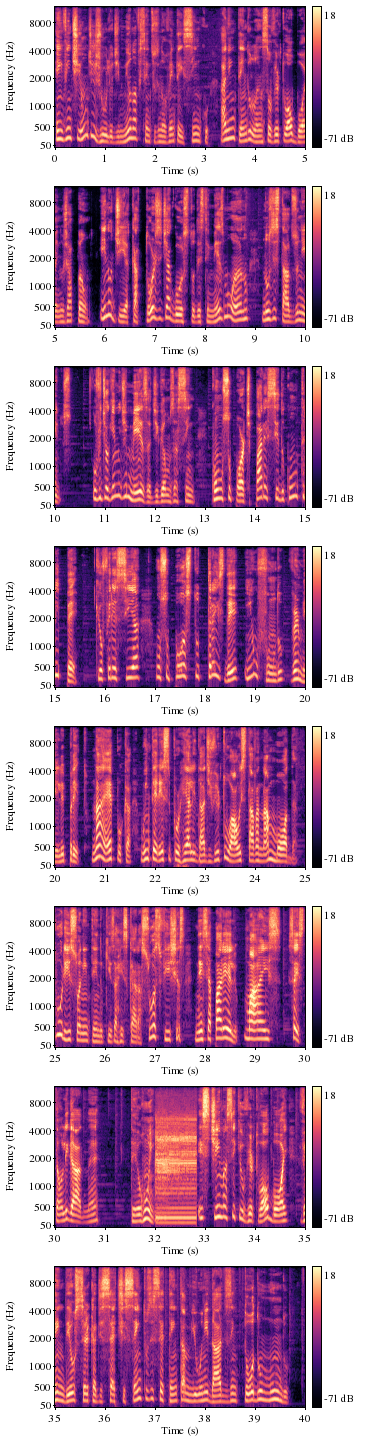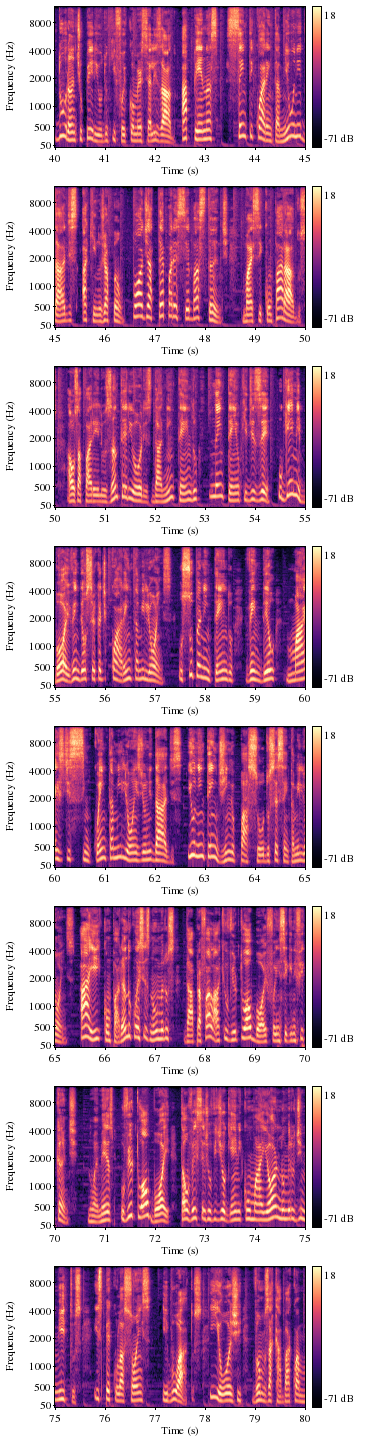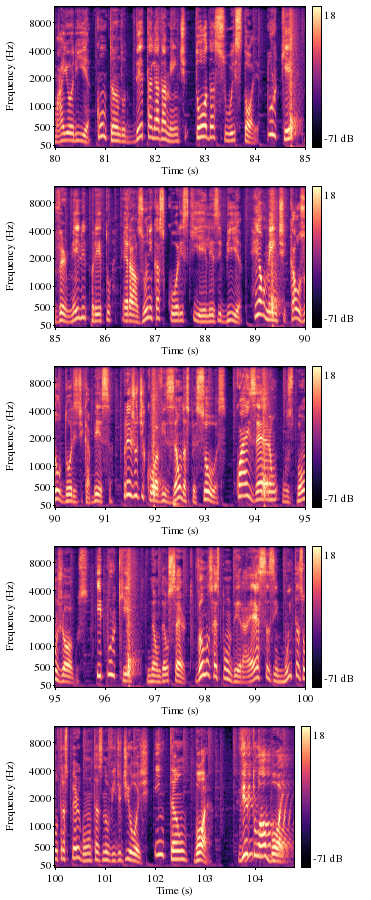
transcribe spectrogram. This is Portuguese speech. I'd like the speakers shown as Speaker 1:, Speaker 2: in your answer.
Speaker 1: Em 21 de julho de 1995, a Nintendo lança o Virtual Boy no Japão, e no dia 14 de agosto deste mesmo ano, nos Estados Unidos. O videogame de mesa, digamos assim, com um suporte parecido com um tripé, que oferecia um suposto 3D em um fundo vermelho e preto. Na época, o interesse por realidade virtual estava na moda. Por isso a Nintendo quis arriscar as suas fichas nesse aparelho. Mas, vocês estão ligados, né? Deu ruim. Estima-se que o Virtual Boy vendeu cerca de 770 mil unidades em todo o mundo, durante o período que foi comercializado. Apenas 140 mil unidades aqui no Japão. Pode até parecer bastante, mas se comparados aos aparelhos anteriores da Nintendo, nem tem o que dizer. O Game Boy vendeu cerca de 40 milhões. O Super Nintendo vendeu mais de 50 milhões de unidades. E o Nintendinho passou dos 60 milhões. Aí, comparando com esses números, dá para falar que o Virtual Boy foi insignificante não é mesmo? O Virtual Boy talvez seja o videogame com o maior número de mitos, especulações e boatos. E hoje vamos acabar com a maioria, contando detalhadamente toda a sua história. Por que vermelho e preto eram as únicas cores que ele exibia? Realmente causou dores de cabeça? Prejudicou a visão das pessoas? Quais eram os bons jogos? E por que não deu certo? Vamos responder a essas e muitas outras perguntas no vídeo de hoje. Então, bora! Virtual Boy.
